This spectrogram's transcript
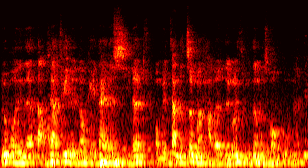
如果人家倒下去的人都可以带着喜乐，我们站得这么好的人为什么这么愁苦呢？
